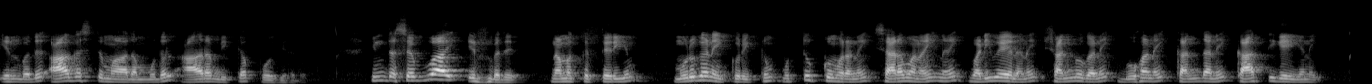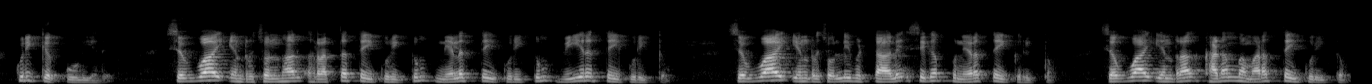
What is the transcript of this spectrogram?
என்பது ஆகஸ்ட் மாதம் முதல் ஆரம்பிக்கப் போகிறது. இந்த செவ்வாய் என்பது நமக்கு தெரியும் முருகனை குறிக்கும் முத்துக்குமரனை சரவணனை வடிவேலனை சண்முகனை குகனை கந்தனை கார்த்திகேயனை குறிக்கக்கூடியது. செவ்வாய் என்று சொன்னால் இரத்தத்தை குறிக்கும் நிலத்தை குறிக்கும் வீரத்தை குறிக்கும். செவ்வாய் என்று சொல்லிவிட்டாலே சிகப்பு நிறத்தை குறிக்கும். செவ்வாய் என்றால் கடம்ப மரத்தை குறிக்கும்.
